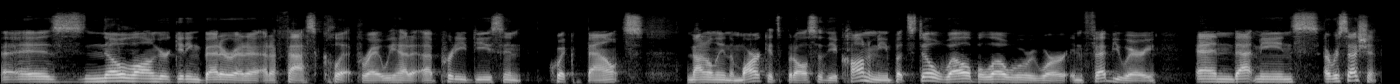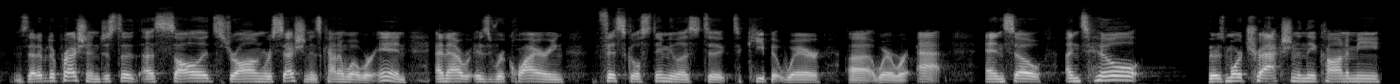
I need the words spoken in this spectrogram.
is no longer getting better at a, at a fast clip. Right? We had a, pretty decent quick bounce not only in the markets but also the economy, but still well below where we were in February and that means a recession instead of depression just a, a, solid strong recession is kind of what we're in and that is requiring fiscal stimulus to, to keep it where uh, where we're at and so until there's more traction in the economy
